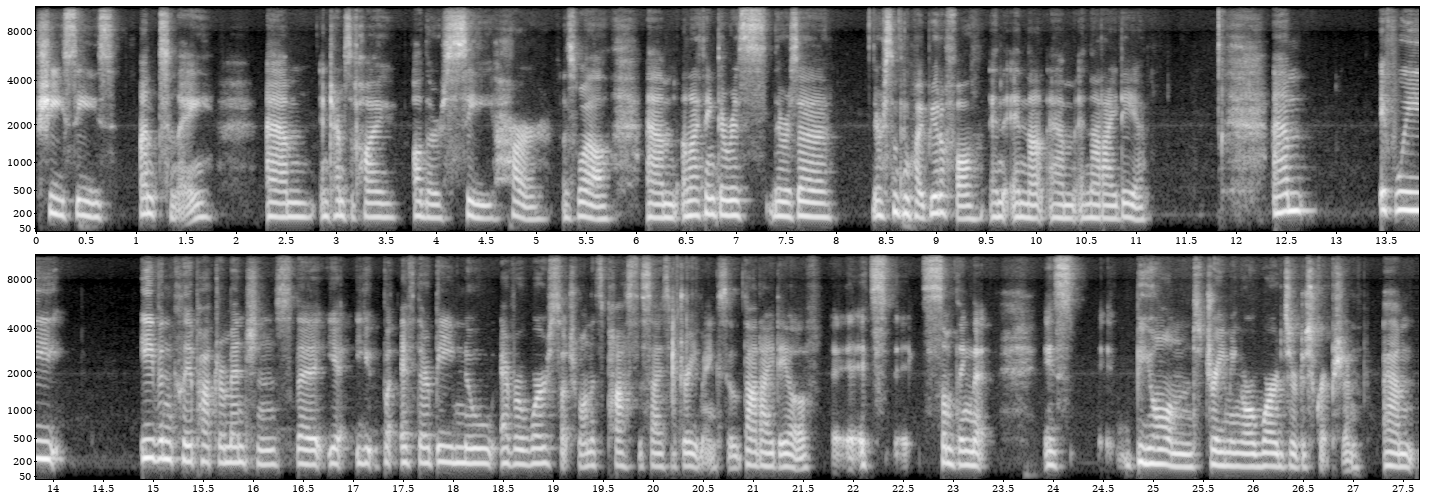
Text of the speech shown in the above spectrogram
she sees Antony um, in terms of how others see her as well. Um, and I think there is there's a there's something quite beautiful in in that um, in that idea. Um, if we even Cleopatra mentions that you, you, but if there be no ever were such one, it's past the size of dreaming. So that idea of it's, it's something that is beyond dreaming or words or description. Um,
